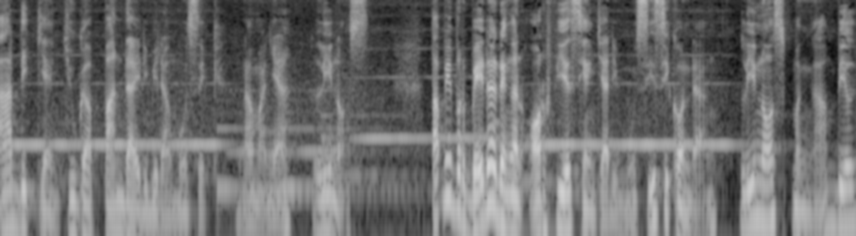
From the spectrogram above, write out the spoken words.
adik yang juga pandai di bidang musik, namanya Linos. Tapi berbeda dengan Orpheus yang jadi musisi kondang, Linos mengambil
